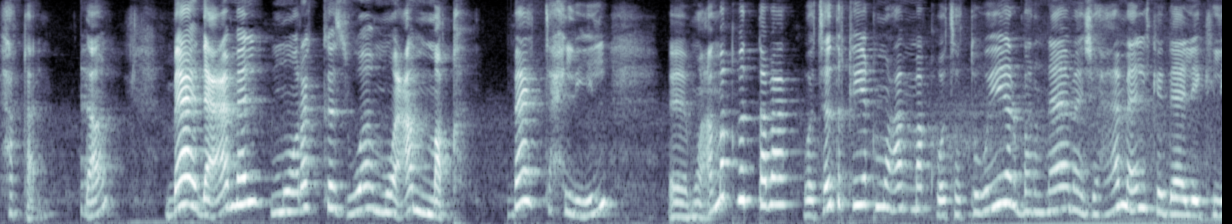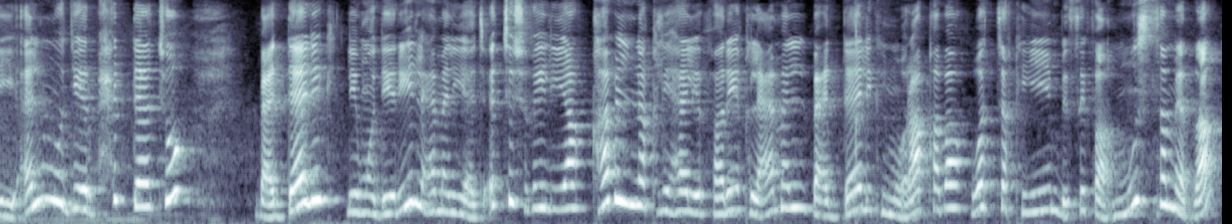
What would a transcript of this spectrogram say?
حقا. هذا بعد عمل مركز ومعمق. بعد تحليل آه، معمق بالطبع وتدقيق معمق وتطوير برنامج عمل كذلك للمدير بحد ذاته بعد ذلك لمديري العمليات التشغيلية قبل نقلها لفريق العمل. بعد ذلك المراقبة والتقييم بصفة مستمرة.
